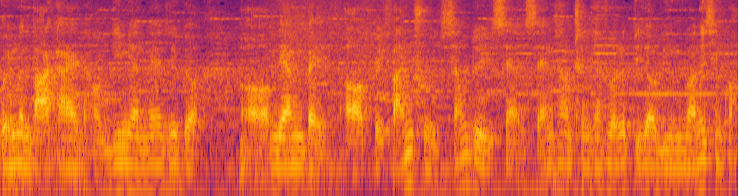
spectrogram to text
柜门打开，然后里面的这个呃棉被啊被翻出，相对现现场呈现出来的比较凌乱的情况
